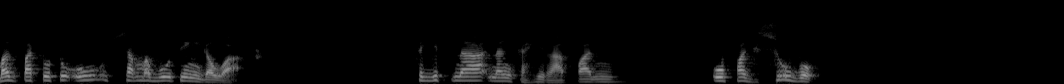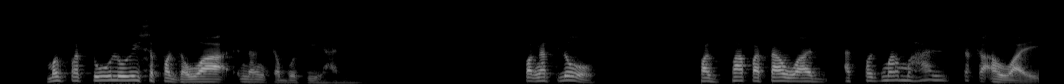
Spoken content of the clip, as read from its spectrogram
magpatutuo sa mabuting gawa sa gitna ng kahirapan o pagsubok. Magpatuloy sa paggawa ng kabutihan. Pangatlo, pagpapatawad at pagmamahal sa kaaway.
